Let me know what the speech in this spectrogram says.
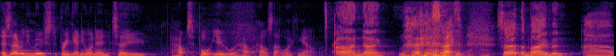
is there any moves to bring anyone in to help support you, or how, how's that working out? Uh, no. so, so at the moment, uh,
